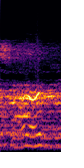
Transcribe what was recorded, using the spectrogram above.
sun.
